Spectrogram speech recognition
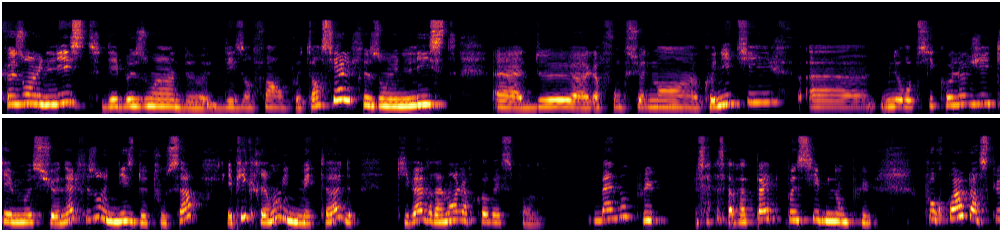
Faisons une liste des besoins de, des enfants au potentiel, faisons une liste euh, de euh, leur fonctionnement euh, cognitif, neuropsychologique, émotionnel, faisons une liste de tout ça, et puis créons une méthode qui va vraiment leur correspondre. Ben non plus, ça, ça va pas être possible non plus. Pourquoi? Parce que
